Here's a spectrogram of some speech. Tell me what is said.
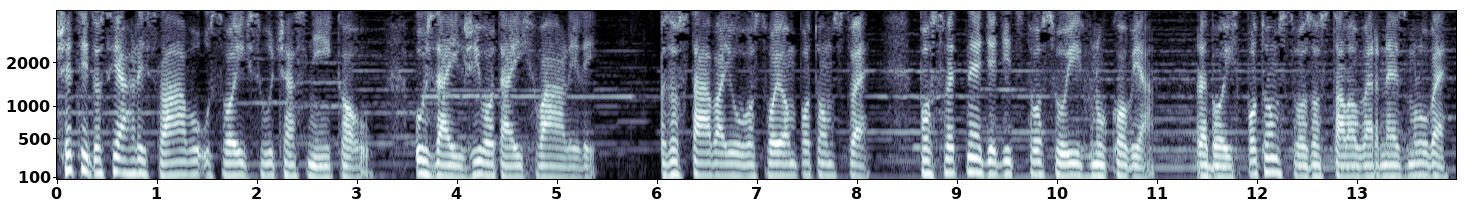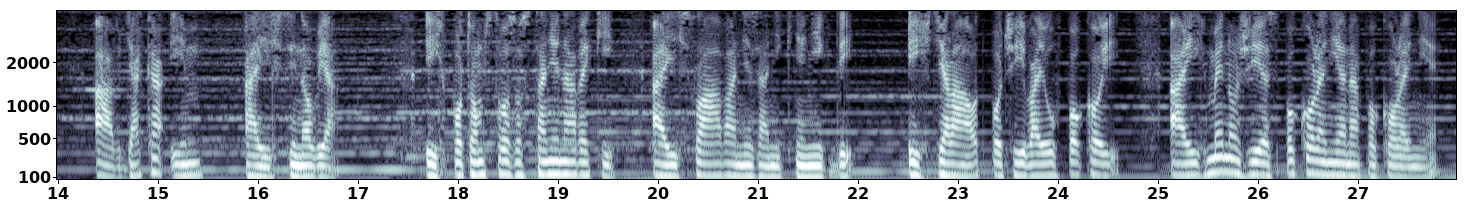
Všetci dosiahli slávu u svojich súčasníkov, už za ich života ich chválili. Zostávajú vo svojom potomstve, posvetné dedictvo sú ich vnúkovia, lebo ich potomstvo zostalo verné zmluve a vďaka im a ich synovia. Ich potomstvo zostane na veky a ich sláva nezanikne nikdy. Ich telá odpočívajú v pokoji a ich meno žije z pokolenia na pokolenie –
